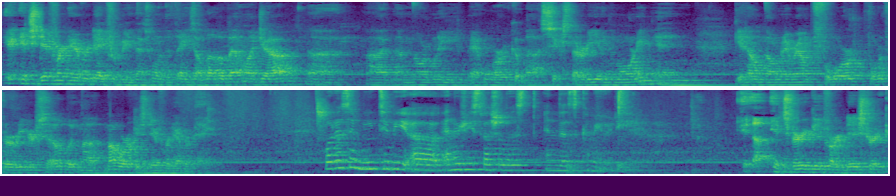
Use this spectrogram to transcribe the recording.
it's different every day for me. That's one of the things I love about my job. Uh, I'm normally at work about 6.30 in the morning and get home normally around 4, 4.30 or so, but my, my work is different every day. What does it mean to be an energy specialist in this community? It's very good for our district.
